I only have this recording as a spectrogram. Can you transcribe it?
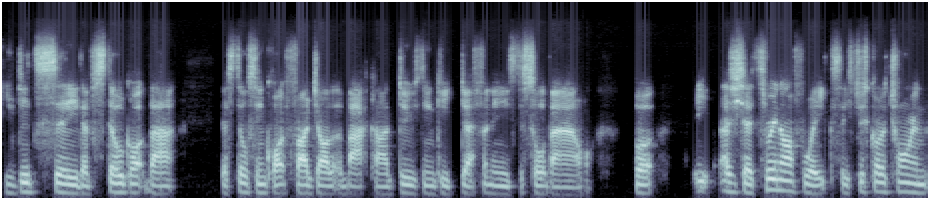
you did see they've still got that. They're still seem quite fragile at the back. I do think he definitely needs to sort that out. But he, as you said, three and a half weeks. He's just got to try and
